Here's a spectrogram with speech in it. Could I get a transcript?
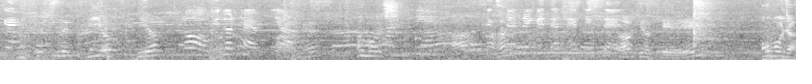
Okay. 비어? 비어? No, we don't have. Yeah. How much? 16 ringgit and 80 cents. 오케이, 오케이. 먹어보자.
